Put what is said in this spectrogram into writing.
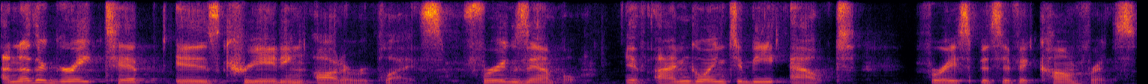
Another great tip is creating auto replies. For example, if I'm going to be out for a specific conference,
